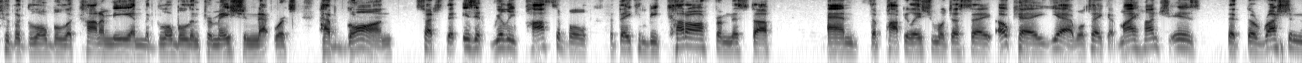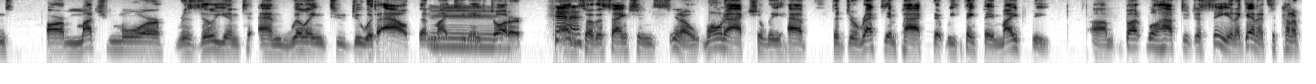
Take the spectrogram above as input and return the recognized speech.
to the global economy and the global information networks have gone, such that is it really possible that they can be cut off from this stuff and the population will just say, okay, yeah, we'll take it. My hunch is that the Russians are much more resilient and willing to do without than my mm. teenage daughter and so the sanctions, you know, won't actually have the direct impact that we think they might be. Um, but we'll have to just see. And again, it's a kind of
